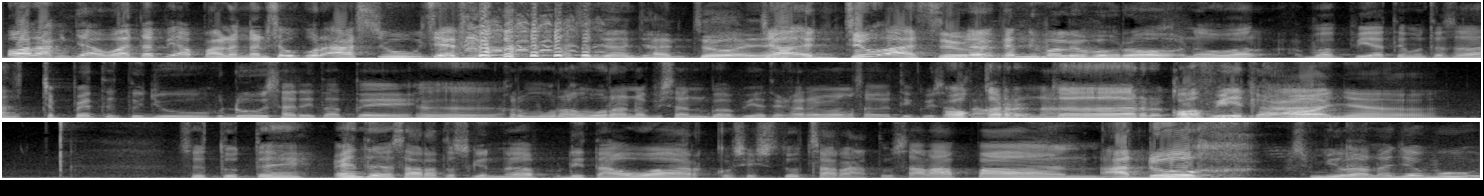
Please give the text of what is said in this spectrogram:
orang Jawa tapi apalan kan seukur asu eta Asal jangan jancu aja. jancu asu Ya kan di Malioboro nawar bapia teh mun salah cepet teh 7 dus harita teh. Heeh. Keur murah-murah pisan bapia teh karena memang saeutik oh ker ker Covid covid kan. Oh kan nya. Situ teh eh ente 100 genap ditawar ku sistut 100 salapan. aduh 9 aja bu.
